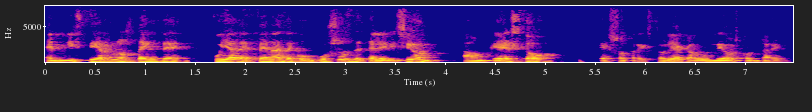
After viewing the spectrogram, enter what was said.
en mis tiernos 20 fui a decenas de concursos de televisión, aunque esto es otra historia que algún día os contaré.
